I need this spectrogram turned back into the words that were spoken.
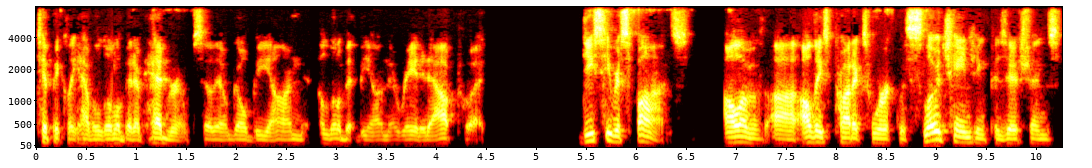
typically have a little bit of headroom so they'll go beyond a little bit beyond their rated output. Dc response all of uh, all these products work with slow changing positions.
